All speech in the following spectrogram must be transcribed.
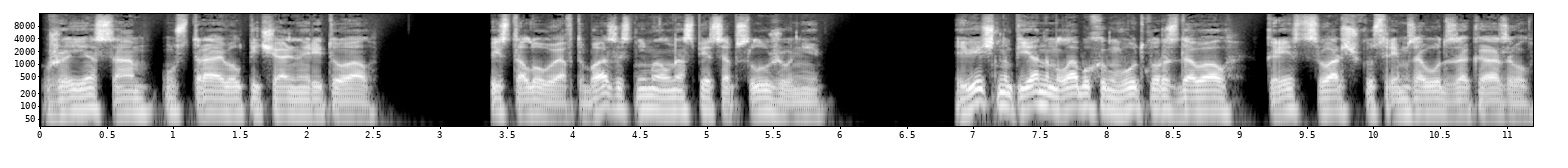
Уже я сам устраивал печальный ритуал и столовую автобазы снимал на спецобслуживании, и вечно пьяным лабухом водку раздавал, крест сварщику с ремзавода заказывал.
